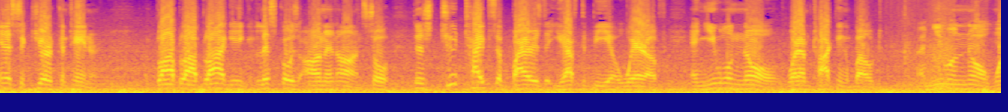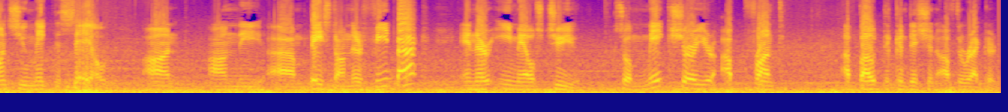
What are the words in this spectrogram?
in a secure container. Blah blah blah. List goes on and on. So there's two types of buyers that you have to be aware of, and you will know what I'm talking about, and you will know once you make the sale on on the um, based on their feedback and their emails to you. So make sure you're upfront about the condition of the record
